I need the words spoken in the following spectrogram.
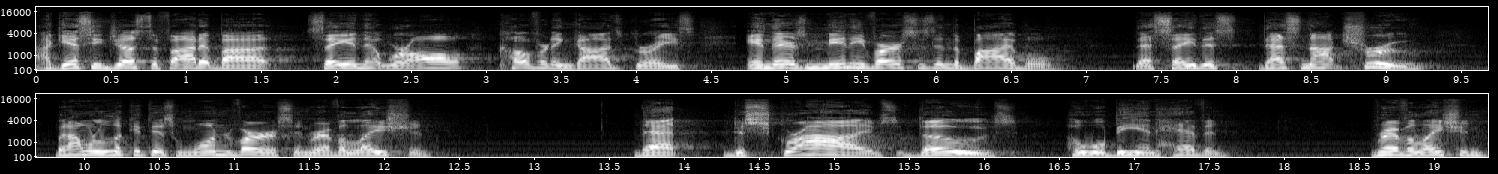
I guess he justified it by saying that we're all covered in God's grace. And there's many verses in the Bible that say this that's not true. But I want to look at this one verse in Revelation that describes those who will be in heaven. Revelation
